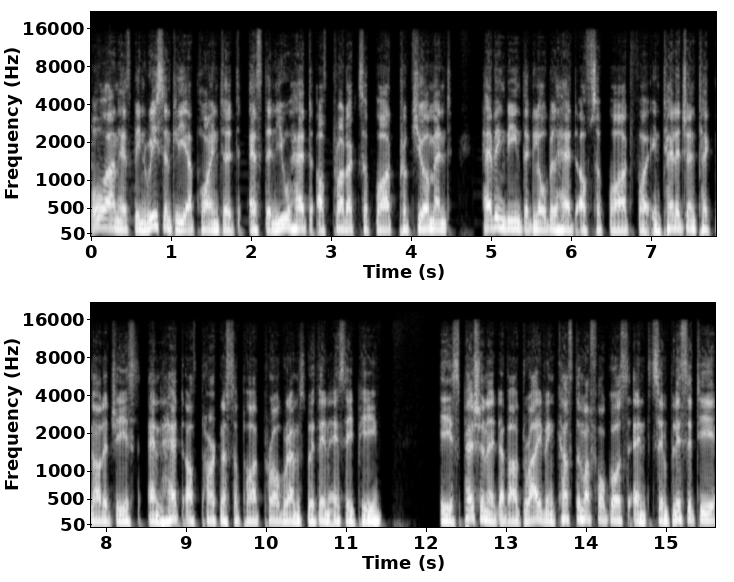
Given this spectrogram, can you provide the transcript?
Rohan has been recently appointed as the new head of product support procurement, having been the global head of support for intelligent technologies and head of partner support programs within SAP. He is passionate about driving customer focus and simplicity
